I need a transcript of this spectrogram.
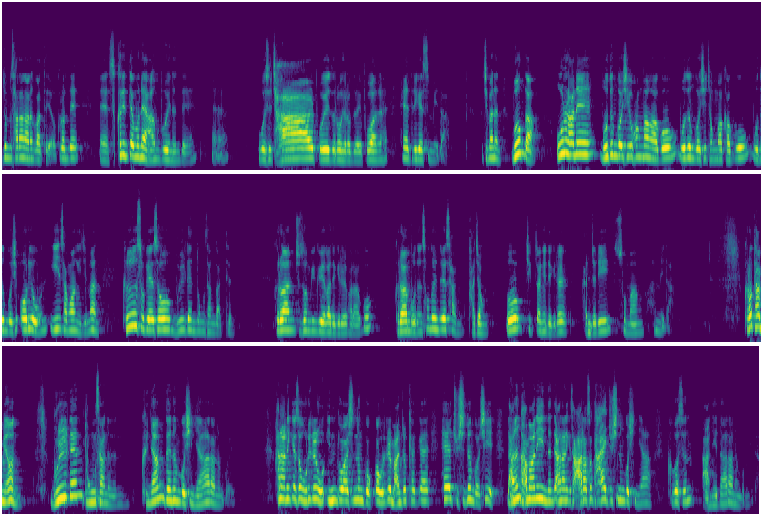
좀 살아나는 것 같아요. 그런데 예, 스크린 때문에 안 보이는데 예, 이것을 잘 보이도록 여러분들에게 보완을 해- 해드리겠습니다. 그렇지만은 무언가 올 한해 모든 것이 황망하고 모든 것이 적막하고 모든 것이 어려운 이 상황이지만 그 속에서 물된 동상 같은 그러한 주성균 교회가 되기를 바라고 그러한 모든 성도님들의 삶, 가정 또 직장이 되기를 간절히 소망합니다. 그렇다면 물된 동산은 그냥 되는 것이냐라는 거예요. 하나님께서 우리를 인도하시는 것과 우리를 만족하게 해 주시는 것이 나는 가만히 있는데 하나님께서 알아서 다 해 주시는 것이냐? 그것은 아니다라는 겁니다.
